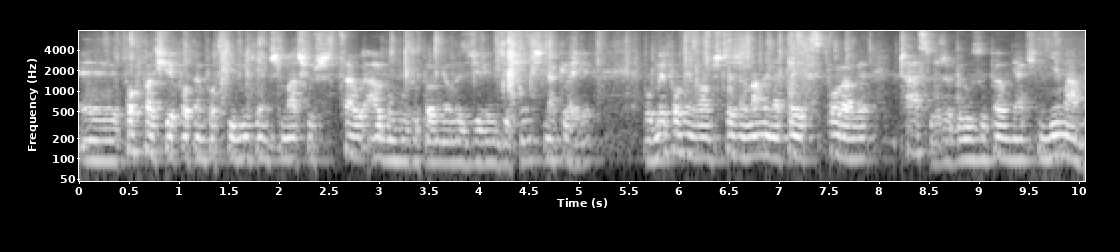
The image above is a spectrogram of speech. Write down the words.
E, pochwal się potem pod filmikiem, czy masz już cały album uzupełniony z 910 naklejek. Bo my, powiem Wam szczerze, mamy naklejek sporo, ale czasu, żeby uzupełniać, nie mamy.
